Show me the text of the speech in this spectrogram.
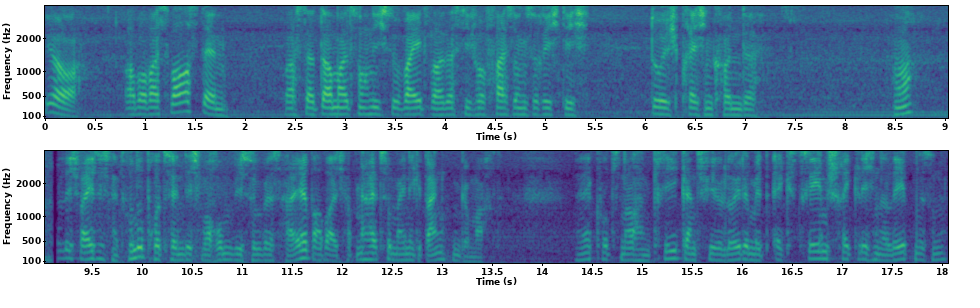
Ja, aber was war's denn? Was da damals noch nicht so weit war, dass die Verfassung so richtig durchbrechen konnte. Hm? Ich weiß es nicht hundertprozentig, warum, wieso, weshalb, aber ich habe mir halt so meine Gedanken gemacht. Ja, kurz nach dem Krieg ganz viele Leute mit extrem schrecklichen Erlebnissen,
